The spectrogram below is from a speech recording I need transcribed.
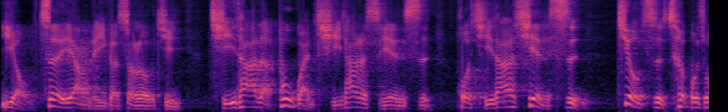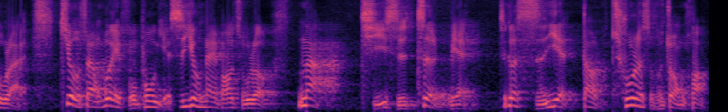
有这样的一个瘦肉精，其他的不管其他的实验室或其他县市就是测不出来。就算卫福部也是用那包猪肉，那其实这里面这个实验到底出了什么状况？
